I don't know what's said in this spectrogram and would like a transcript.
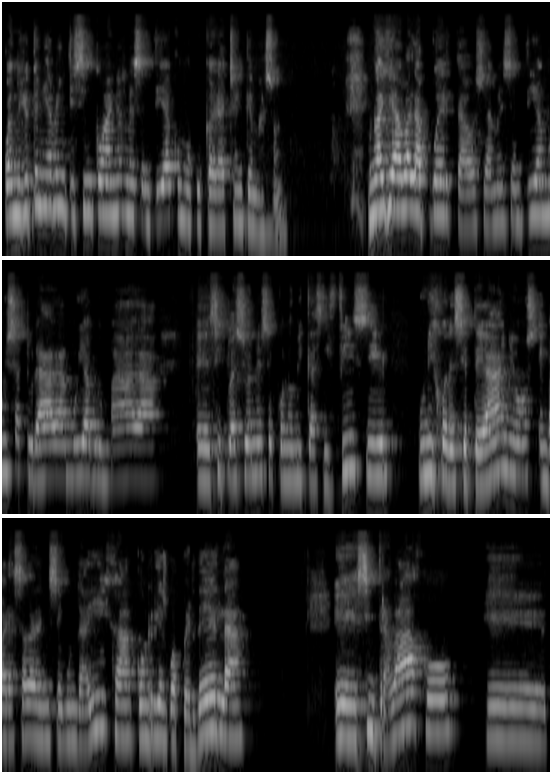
Cuando yo tenía 25 años me sentía como cucaracha en quemazón. No hallaba la puerta, o sea, me sentía muy saturada, muy abrumada, eh, situaciones económicas difíciles, un hijo de siete años, embarazada de mi segunda hija, con riesgo a perderla, eh, sin trabajo, eh,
